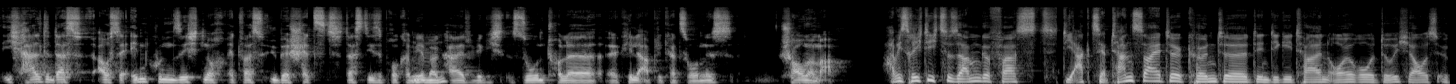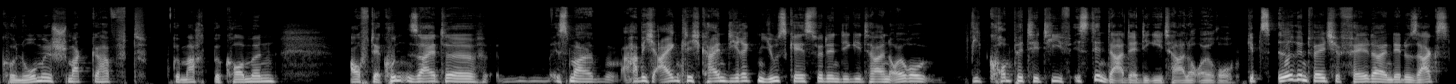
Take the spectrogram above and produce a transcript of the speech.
Ich halte das aus der Endkundensicht noch etwas überschätzt, dass diese Programmierbarkeit mhm. wirklich so eine tolle äh, Killer-Applikation ist. Schauen wir mal. Habe ich es richtig zusammengefasst? Die Akzeptanzseite könnte den digitalen Euro durchaus ökonomisch schmackhaft gemacht bekommen. Auf der Kundenseite ist mal, habe ich eigentlich keinen direkten Use Case für den digitalen Euro wie kompetitiv ist denn da der digitale Euro? Gibt es irgendwelche Felder, in denen du sagst,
